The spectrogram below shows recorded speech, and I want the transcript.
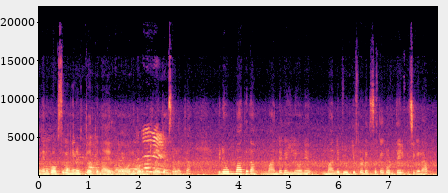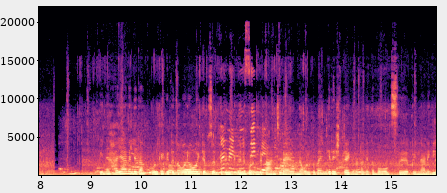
അങ്ങനെ ബോക്സൊക്കെ അങ്ങനെ എടുത്ത് വെക്കുന്നതായിരുന്നു ഒന്ന് കൊടുത്തിട്ടുള്ള ഐറ്റംസുകളൊക്കെ പിന്നെ ഉമ്മാക്ക് ഇതാ ഉമ്മാന്റെ കയ്യിൽ ഓന് ഉമ്മാന്റെ ബ്യൂട്ടി പ്രൊഡക്ട്സ് ഒക്കെ കൊടുത്തേൽപ്പിച്ചിങ്ങനെ പിന്നെ ഹൈ ആണല്ലോ ഇതാ ഓൾക്ക് കിട്ടുന്ന ഓരോ ഐറ്റംസ് എടുത്തിട്ട് എനിക്ക് ഇങ്ങനെ കൊടുത്തിട്ട് കാണിച്ചിട്ടായിരുന്നു ഓൾക്ക് ഭയങ്കര ഇഷ്ടമായിരുന്നു കേട്ടോ അങ്ങനത്തെ ബോക്സ് പിന്നാണെങ്കിൽ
